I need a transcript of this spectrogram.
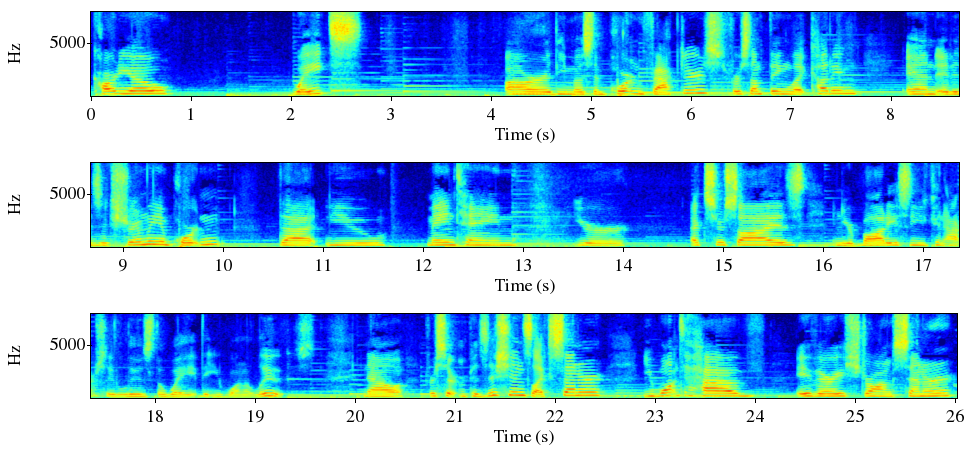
cardio, weights are the most important factors for something like cutting, and it is extremely important that you maintain your exercise in your body so you can actually lose the weight that you want to lose. Now, for certain positions like center, you want to have a very strong center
